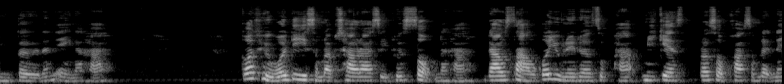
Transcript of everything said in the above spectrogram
inter นั่นเองนะคะ ก็ถือว่าดีสำหรับชาวราศีพฤษภนะคะ ดาวเสาร์ก็อยู่ในเรือนสุภะมีเกณฑ์ประสบความสำเร็จใน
